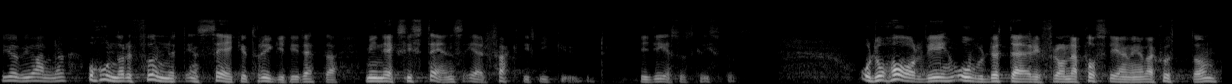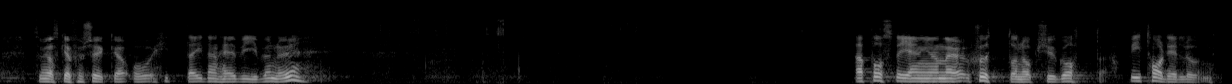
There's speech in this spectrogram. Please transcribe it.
Det gör vi ju alla. Och hon har funnit en säker trygghet i detta. Min existens är faktiskt i Gud, i Jesus Kristus. Och då har vi ordet därifrån Apostlagärningarna 17 som jag ska försöka att hitta i den här bibeln nu. Apostlagärningarna 17 och 28. Vi tar det lugnt.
